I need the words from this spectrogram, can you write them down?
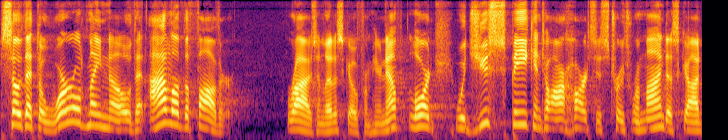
so that the world may know that I love the Father. Rise and let us go from here. Now, Lord, would you speak into our hearts this truth? Remind us, God,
